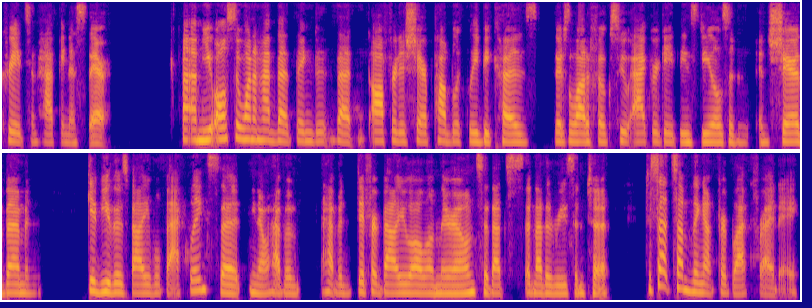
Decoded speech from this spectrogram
create some happiness there. Um, you also want to have that thing to, that offer to share publicly because there's a lot of folks who aggregate these deals and, and share them and give you those valuable backlinks that you know have a have a different value all on their own. So that's another reason to to set something up for Black Friday.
